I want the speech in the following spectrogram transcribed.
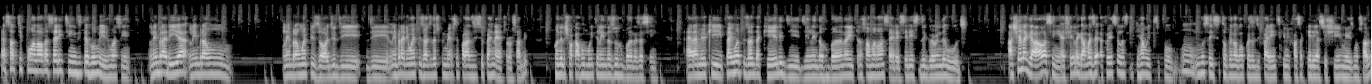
É só tipo uma nova série teen de terror mesmo, assim. Lembraria, lembra um lembra um episódio de, de lembraria um episódio das primeiras temporadas de Supernatural, sabe? Quando eles focavam muito em lendas urbanas assim. Era meio que pega um episódio daquele de, de lenda urbana e transforma numa série. Seria esse The Girl in the Woods. Achei legal, assim, achei legal, mas é, foi esse lance de que realmente, tipo, hum, não sei se tô vendo alguma coisa diferente que me faça querer assistir mesmo, sabe?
